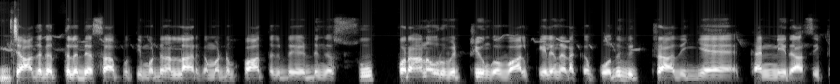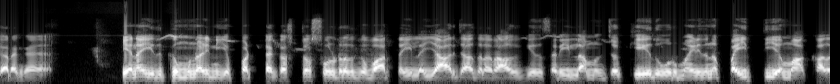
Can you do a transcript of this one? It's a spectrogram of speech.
ஜாதகத்துல தசா புத்தி மட்டும் நல்லா இருக்க மட்டும் பார்த்துக்கிட்டு எடுங்க. சூப்பரான ஒரு வெற்றி உங்க வாழ்க்கையில நடக்க போது. விட்டுறாதீங்க. கன்னிராசிக்காரங்க ஏன்னா இதுக்கு முன்னாடி நீங்க பட்ட கஷ்டம் சொல்றதுக்கு வார்த்தை இல்லை. யார் ஜாதல ராகு கேது சரியில்லாம இருந்துச்சோ கேது ஒரு மனிதனை பைத்தியமாக்காத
